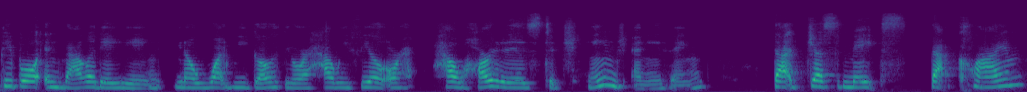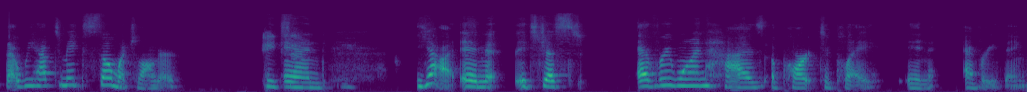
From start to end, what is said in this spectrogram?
people invalidating, you know, what we go through or how we feel or how hard it is to change anything, that just makes that climb that we have to make so much longer. Exactly. And yeah, and it's just everyone has a part to play in everything,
